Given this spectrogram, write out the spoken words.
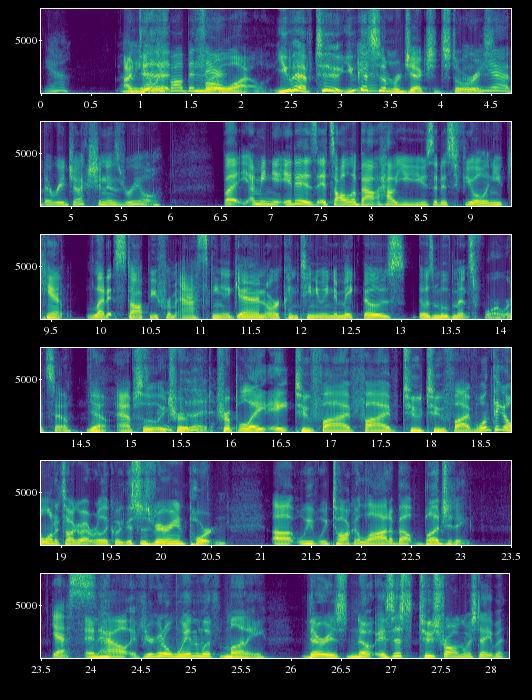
Yeah. I Oh, yeah, did We've all been for there. a while. You have too. You got some rejection Oh, stories. yeah, the rejection is real. But I mean, it is. It's all about how you use it as fuel, and you can't let it stop you from asking again or continuing to make those those movements forward. So Yeah, absolutely Very true. good. Triple eight eight two five five two two five. One thing I want to talk about really quick. This is very important. Uh, we we talk a lot about budgeting yes, and how if you're going to win with money, there is no. Is this too strong of a statement?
